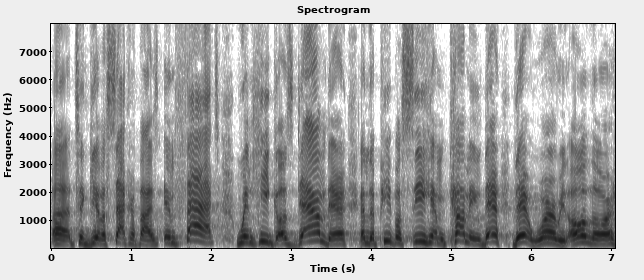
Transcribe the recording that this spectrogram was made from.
uh, to give a sacrifice. In fact, when he goes down there and the people see him coming, they're, they're worried. Oh, Lord,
